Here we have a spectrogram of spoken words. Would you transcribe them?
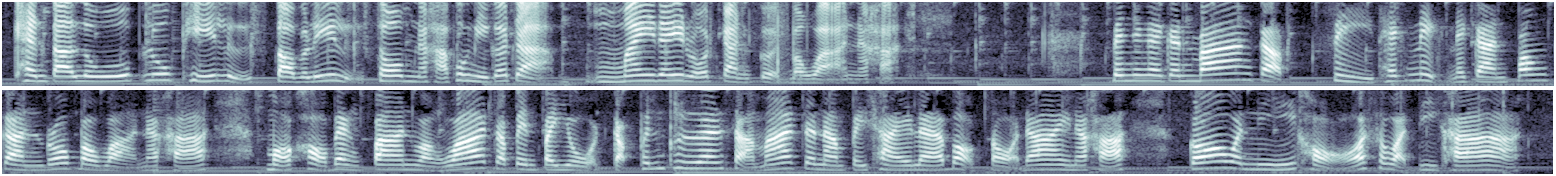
แคนตาลูป ลูกพีชหรือสตรอเบอรี่หรือส้มนะคะ พวกนี้ก็จะไม่ได้ลดการเกิดเบาหวานนะคะ เป็นยังไงกันบ้างกับ 4 เทคนิคในการป้องกันโรคเบาหวานนะคะ หมอขอแบ่งปันหวังว่าจะเป็นประโยชน์กับเพื่อนๆ สามารถจะนำไปใช้และบอกต่อได้นะคะ ก็วันนี้ขอสวัสดีค่ะ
